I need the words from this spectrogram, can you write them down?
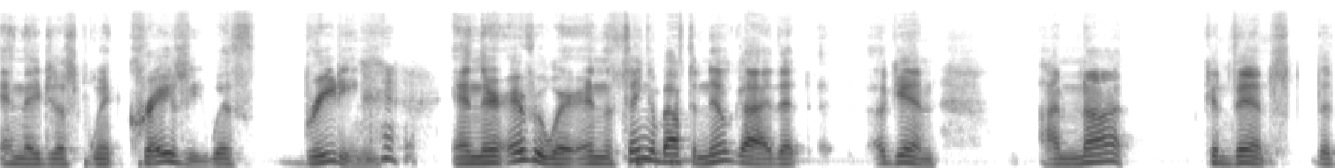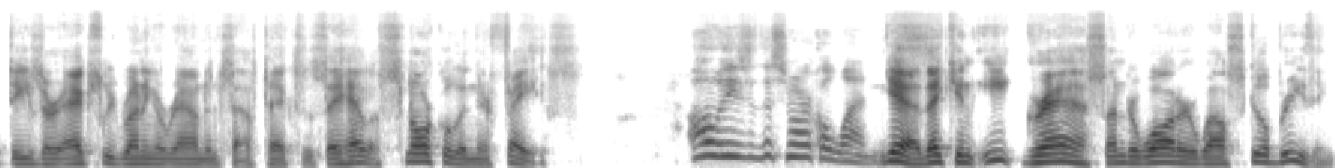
and they just went crazy with breeding and they're everywhere. And the thing about the nilgai that, again, I'm not convinced that these are actually running around in South Texas. They have a snorkel in their face. Oh, these are the snorkel ones. Yeah, they can eat grass underwater while still breathing.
